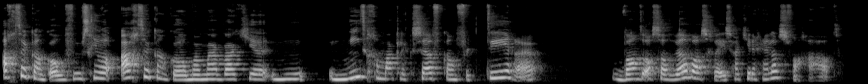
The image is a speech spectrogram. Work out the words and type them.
achter kan komen, of misschien wel achter kan komen, maar wat je niet gemakkelijk zelf kan verteren. Want als dat wel was geweest, had je er geen last van gehad.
